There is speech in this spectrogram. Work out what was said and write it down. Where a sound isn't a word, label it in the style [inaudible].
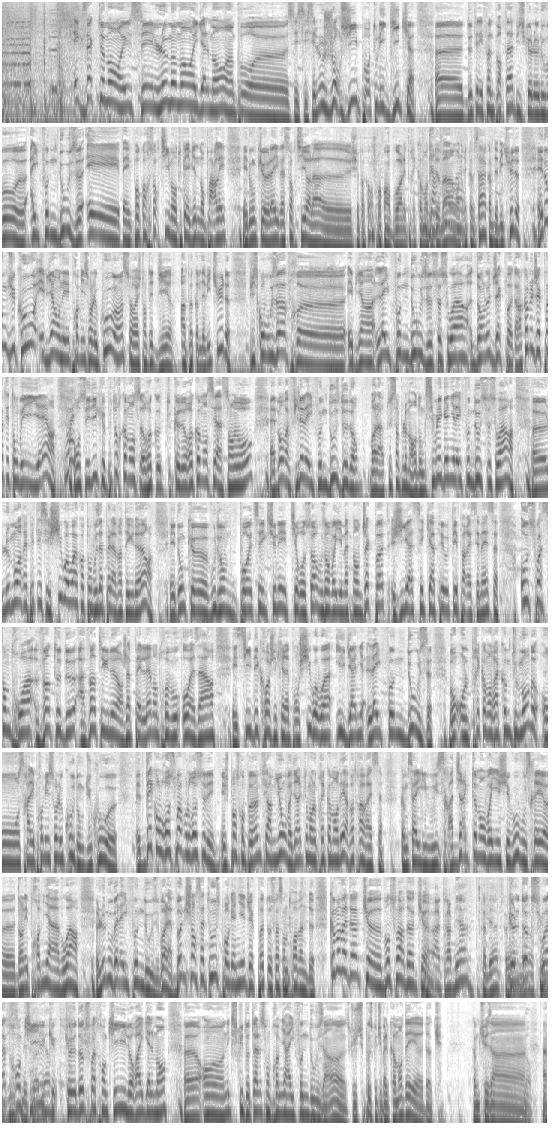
Exactement, et c'est le moment également hein, pour euh, c'est le jour J pour tous les geeks euh, de téléphone portable puisque le nouveau euh, iPhone 12 est enfin, il est pas encore sorti mais en tout cas ils viennent d'en parler. Et donc euh, là il va sortir là euh, je sais pas quand je crois qu'on va pouvoir les précommander Bientôt, demain ou un ouais. truc comme ça comme d'habitude. Et donc du coup eh bien on est les premiers sur le coup hein, serais-je tenté de dire un peu comme d'habitude puisqu'on vous offre euh, eh bien l'iPhone 12 ce soir dans le jackpot. Alors comme le jackpot est tombé hier on s'est dit que plutôt que de recommencer à 100 euros eh ben on va filer l'iPhone 12 dedans. Voilà tout simplement. Donc si vous voulez gagner l'iPhone 12 ce soir euh, le mot à répéter c'est Chihuahua quand on vous appelle à 21h et donc euh, vous, vous pourrez être sélectionné et tiré au sort. Vous envoyez maintenant jackpot J A C K P O T par SMS au 63 22 à 21h j'appelle l'un d'entre vous au hasard. Et s'il décroche et qu'il répond Chihuahua il gagne l'iPhone 12 bon on le précommandera comme tout le monde. On sera les premiers sur le coup. Donc du coup euh, dès qu'on le reçoit vous le recevez. Et je pense qu'on peut même faire mieux. On va directement le précommander à votre adresse comme ça il vous sera directement envoyé chez vous vous serez euh, dans les premiers à avoir le nouvel iPhone 12 voilà bonne chance à tous pour gagner jackpot au 63 22 comment va Doc Euh, bonsoir Doc Ah, très bien, très bien, très que bien. le doc soit tranquille, que, le doc soit tranquille. Il aura également euh, en exclu total son premier iPhone 12. Hein, parce que je suppose que tu vas le commander, euh, doc. Comme tu es un, un [laughs]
